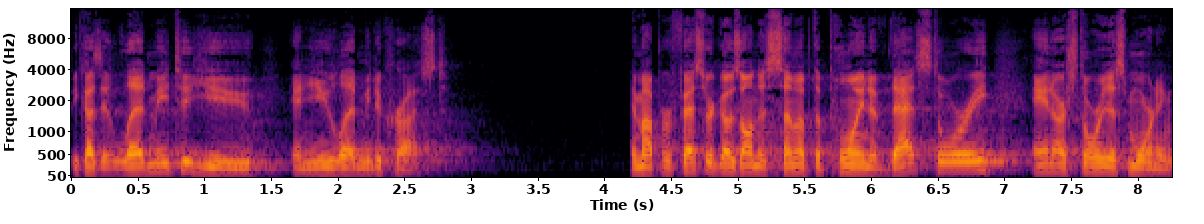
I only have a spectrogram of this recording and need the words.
because it led me to you and you led me to Christ. And my professor goes on to sum up the point of that story and our story this morning.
